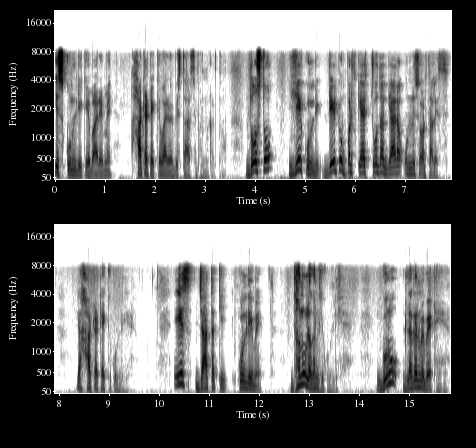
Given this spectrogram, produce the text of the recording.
इस कुंडली के बारे में, हार्ट अटैक के बारे में विस्तार से वर्णन करता हूँ। दोस्तों, ये कुंडली डेट ऑफ़ बर्थ क्या है? चौदह, ग्यारह, उन्नीस सौ अड़तालीस। यह हार्ट अटैक की कुंडली है। इस जातक की कुंडली में धनु लगन की कुंडली है। गुरु लगन में बैठे हैं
